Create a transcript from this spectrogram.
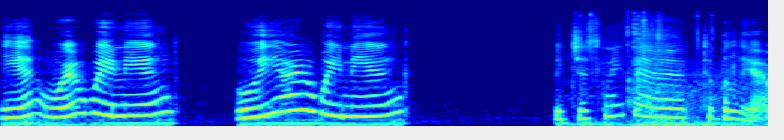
Yeah, we're winning. We are winning. We just need to, to believe.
